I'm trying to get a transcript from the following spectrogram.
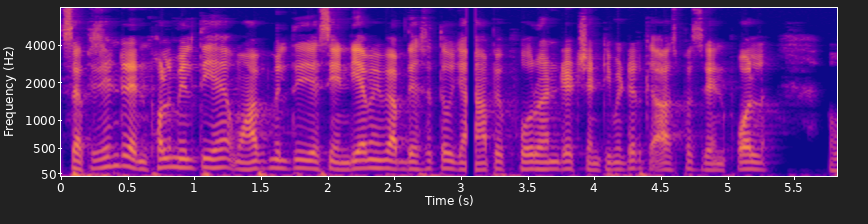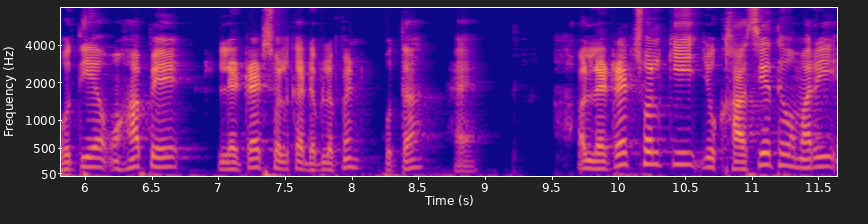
सफिशेंट रेनफॉल मिलती है, वहाँ पे मिलती है। जैसे इंडिया में भी आप देख सकते हो, जहाँ पे 400 सेंटीमीटर के आसपास रेनफॉल होती है, वहाँ पे लेटराइट सॉइल का डेवलपमेंट होता है। और लेटराइट सॉइल की जो खासियत है, वो हमारी,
